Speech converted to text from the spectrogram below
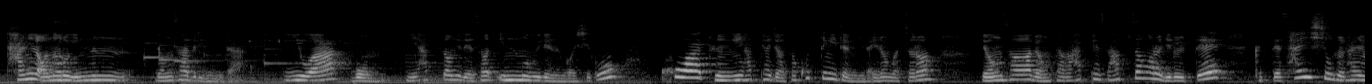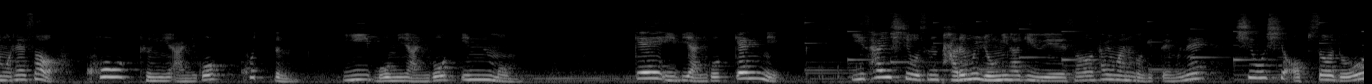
단일 언어로 있는 명사들입니다. 이와 몸이 합성이 돼서 잇몸이 되는 것이고 코와 등이 합해져서 콧등이 됩니다. 이런 것처럼 명사와 명사가 합해서 합성어를 이룰 때 그때 사이시옷을 사용을 해서 코 등이 아니고 콧등 이 몸이 아니고 잇몸 깨입이 아니고 깻잎 이 사이시옷은 발음을 용이하기 위해서 사용하는 거기 때문에 시옷이 없어도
